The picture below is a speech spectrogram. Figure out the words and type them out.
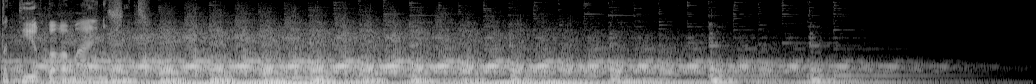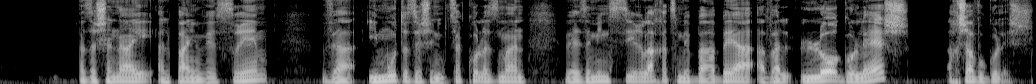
פתיר ברמה האנושית. אז השנה היא 2020, והעימות הזה שנמצא כל הזמן באיזה מין סיר לחץ מבעבע, אבל לא גולש, עכשיו הוא גולש.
